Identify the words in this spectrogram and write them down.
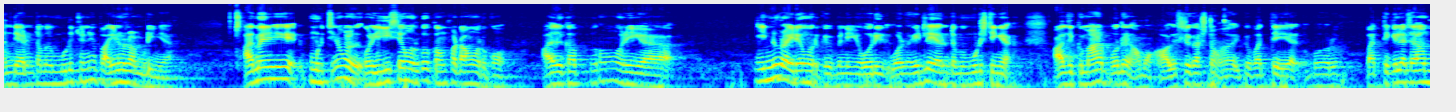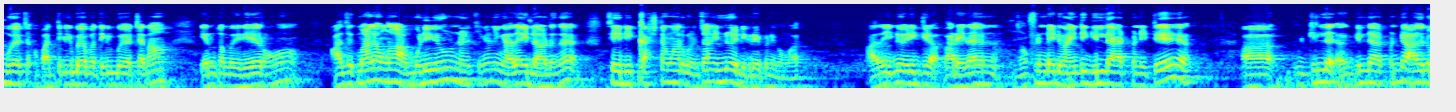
அந்த இரநூத்தம்பது முடிச்சோன்னே இப்போ ஐநூறு முடிங்க அது மாதிரி முடிச்சிங்கன்னா உங்களுக்கு ஒரு ஈஸியாகவும் இருக்கும் கம்ஃபர்ட்டாகவும் இருக்கும். அதுக்கப்புறம் நீங்கள் இன்னொரு ஐடியாவும் இருக்குது இப்போ நீங்கள் ஒரு ஒரு ஹைட்டில் இரநூத்தம்பது முடிச்சிட்டிங்க. அதுக்கு மேலே போகிறது ஆமாம் ஆப்வியஸ்லி கஷ்டம். இப்போ பத்து இப்போ ஒரு பத்து கிலோ வச்சா தான் போய் வச்சா பத்து கிலோ போய் பத்து கிலோ போய் வச்சா தான் இரநூத்தம்பது ஏறும் அதுக்கு மேலே அவங்களால் முடியும்னு நினச்சிங்கன்னா நீங்கள் அதே ஐடியில் ஆடுங்க. சரி கஷ்டமாக இருக்கும்னு நினச்சா இன்னும் ஐடி ட்ரை பண்ணிக்கோங்க. அது இன்னும் ஐடி வேறு ஏதாவது ஃப்ரெண்ட் ஐடி வாங்கிட்டு கில்லை ஆட் பண்ணிவிட்டு கில்லை கில்லை ஆட் பண்ணிட்டு அதில்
